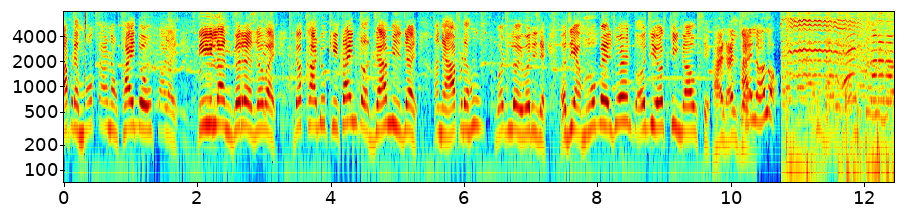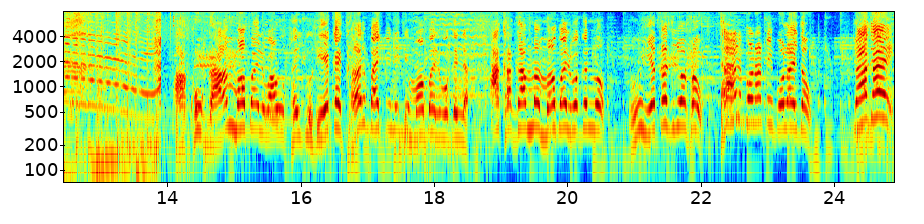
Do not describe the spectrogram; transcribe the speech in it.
આપણે મોકાનો ફાયદો ઉપાડાય. ટીલાન ઘરે જવાય. ડખા ડુખી થાય ને તો જામી જાય. અને આપણે શું બદલોય વરી જાય. હજી આ મોબાઈલ જોઈએ ને તો હજી અર્થિંગ આવશે. હાલ હાલ જાય હાલો હાલો. આખું ગામ મોબાઈલ વાળું થઈ ગયું છે. એકે ઘર બાકી નથી મોબાઈલ વગરના. આખા ગામમાં મોબાઈલ વગરનો હું એક જ રહ્યો છું. ધડ બડાટી બોલાવી દઉં. ક્યાં ગઈ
